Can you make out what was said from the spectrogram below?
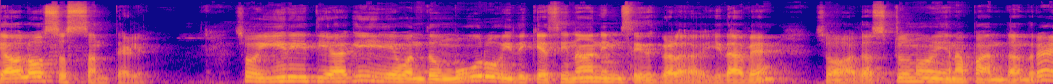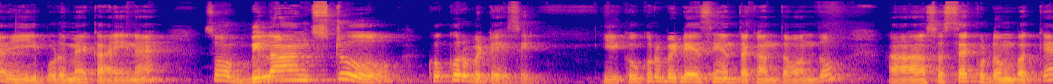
ಕ್ಯಾಲೋಸಸ್ ಅಂತೇಳಿ. ಸೊ ಈ ರೀತಿಯಾಗಿ ಒಂದು ಮೂರು ಇದಕ್ಕೆ ಸಿನಾನಿಮ್ಸ್ಗಳ ಇದ್ದಾವೆ ಸೊ ಅದಷ್ಟೂ ಏನಪ್ಪ ಅಂತಂದರೆ ಈ ಬುಡುಮೆಕಾಯಿನೇ. ಸೊ ಬಿಲಾಂಗ್ಸ್ ಟು ಕುಕುರ್ಬಿಟೇಸಿ ಈ ಕುಕುರ್ಬಿಟೇಸಿ ಅಂತಕ್ಕಂಥ ಒಂದು ಸಸ್ಯ ಕುಟುಂಬಕ್ಕೆ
